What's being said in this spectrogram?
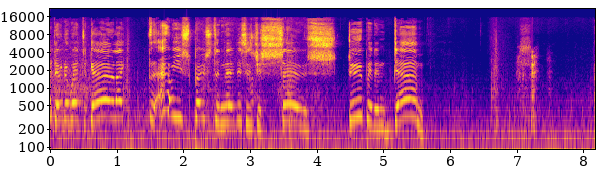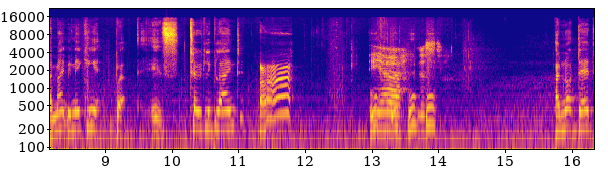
I don't know where to go. Like, how are you supposed to know? This is just so stupid and dumb. I might be making it, but it's totally blind. Ah! Ooh, yeah, ooh, ooh, just. I'm not dead,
